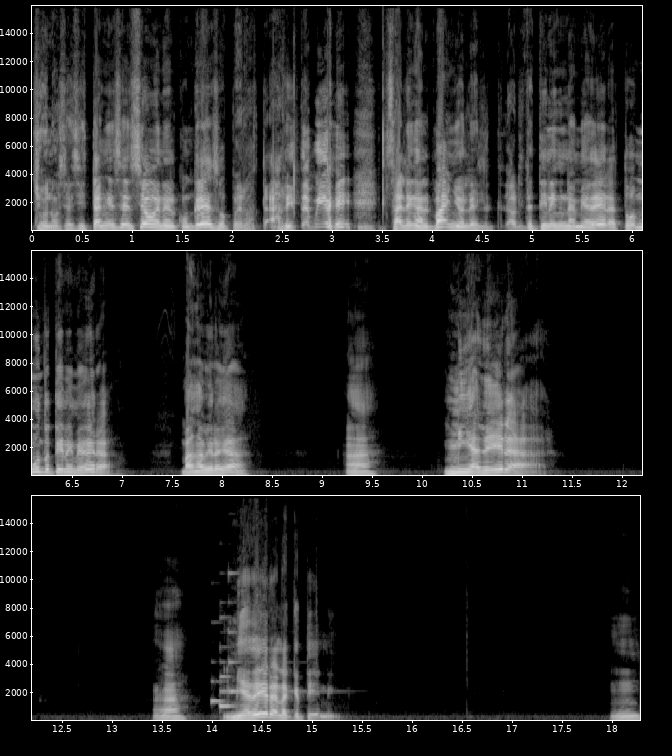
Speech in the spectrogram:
Yo no sé si están en sesión en el Congreso, pero ahorita, mire, salen al baño, ahorita tienen una miadera, todo el mundo tiene miadera. Van a ver allá. ¿Ah? Miadera. ¿Ah? Miadera la que tienen. ¿Mm?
